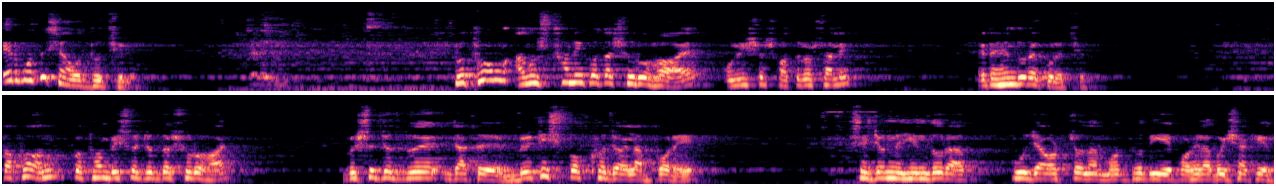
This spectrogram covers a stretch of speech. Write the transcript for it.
এর মধ্যে সীমাবদ্ধ ছিল। প্রথম আনুষ্ঠানিকতা শুরু হয় উনিশশো সতেরো সালে। এটা হিন্দুরা করেছিল। তখন প্রথম বিশ্বযুদ্ধ শুরু হয়। বিশ্বযুদ্ধে যাতে ব্রিটিশ পক্ষ জয়লাভ করে সেই জন্য হিন্দুরা পূজা অর্চনার মধ্য দিয়ে পহেলা বৈশাখের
